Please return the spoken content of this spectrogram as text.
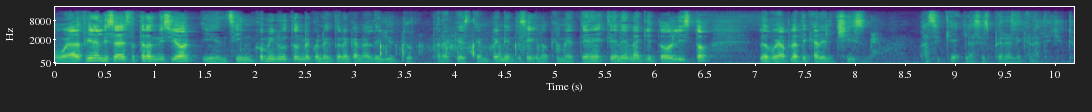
Voy a finalizar esta transmisión y en 5 minutos me conecto en el canal de YouTube para que estén pendientes y lo que me tiene- tienen aquí todo listo, les voy a platicar el chisme. Así que las espero en el canal de YouTube.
